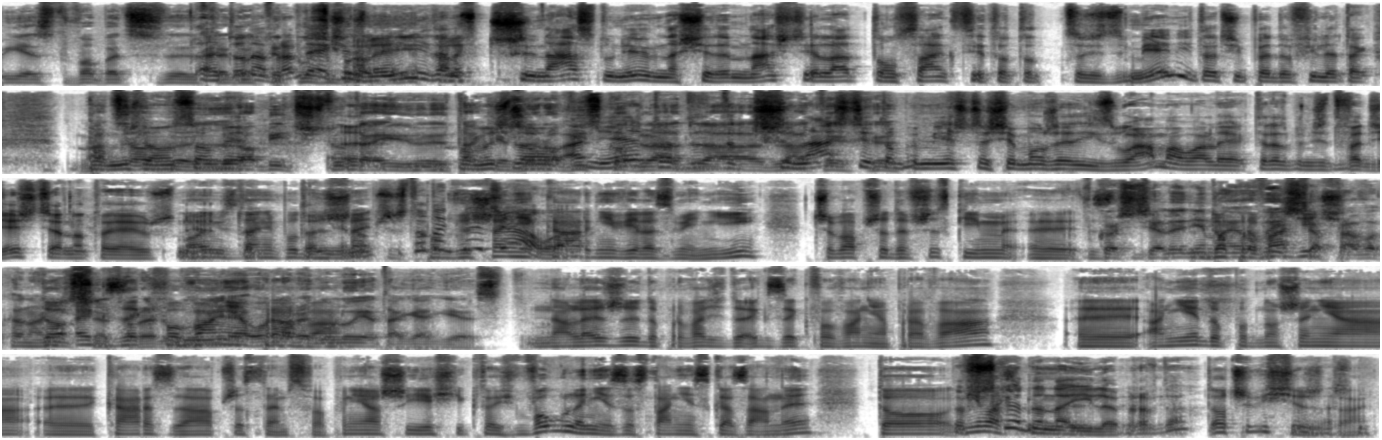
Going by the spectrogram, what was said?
jest wobec y, Ale tego to naprawdę jak typu się zbrodni. zmieni tam ale- z 13, nie wiem, na 17 lat tą sankcję, to to coś zmieni, to ci pedofile tak pomyślą co, by sobie... robić tutaj, e, takie pomyślą, a żerowisko nie, dla- to, to, to dla 13 tych- to bym jeszcze się może i złamał, ale jak teraz będzie 20, no to ja już nie. Moim zdaniem to nie, no, podwyższenie, to tak nie podwyższenie działa. kar niewiele zmieni. Trzeba przede wszystkim e, W kościele nie mają doprowadzić wyjścia, prawo do kanoniczne egzekwowania reguluje, prawa. reguluje tak jak jest. Należy doprowadzić do egzekwowania prawa, e, a nie do podnoszenia e, kar za przestępstwa. Ponieważ jeśli ktoś w ogóle nie zostanie skazany, to, To nie ma... wszystko jedno na ile, prawda? To oczywiście, że Właśnie. tak.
